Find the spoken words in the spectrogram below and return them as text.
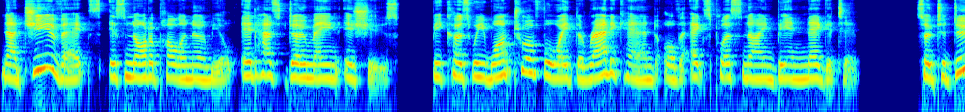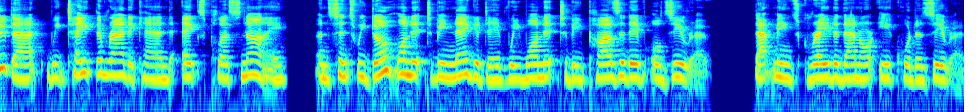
Now, g of x is not a polynomial. It has domain issues because we want to avoid the radicand or the x plus 9 being negative. So to do that, we take the radicand x plus 9, and since we don't want it to be negative, we want it to be positive or 0. That means greater than or equal to 0.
